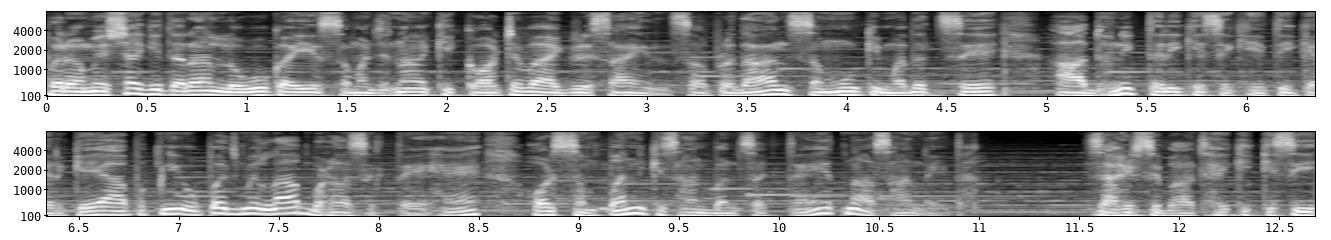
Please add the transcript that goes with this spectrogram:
पर हमेशा की तरह लोगों का ये समझना कि कॉटेवा एग्रीसाइंस और प्रधान समूह की मदद से आधुनिक तरीके से खेती करके आप अपनी उपज में लाभ बढ़ा सकते हैं और संपन्न किसान बन सकते हैं, इतना आसान नहीं था। ज़ाहिर सी बात है कि किसी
